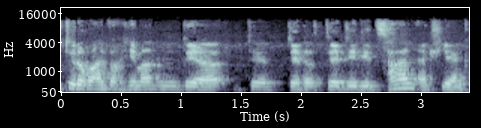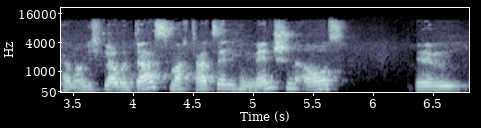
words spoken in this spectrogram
dir doch einfach jemanden, der, der, der, der, der dir die Zahlen erklären kann. Und ich glaube, das macht tatsächlich einen Menschen aus, ähm,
